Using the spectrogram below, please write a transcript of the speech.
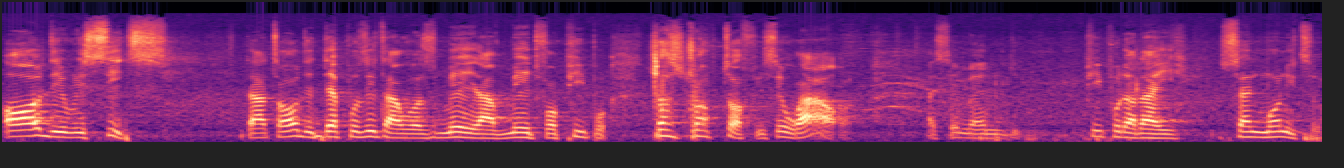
All the receipts that all the deposit I was made, I've made for people, just dropped off. You say, wow. I say, man, people that I send money to.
